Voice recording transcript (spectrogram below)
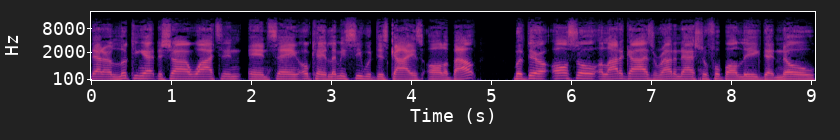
that are looking at Deshaun Watson and saying, "Okay, let me see what this guy is all about." But there are also a lot of guys around the National Football League that know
